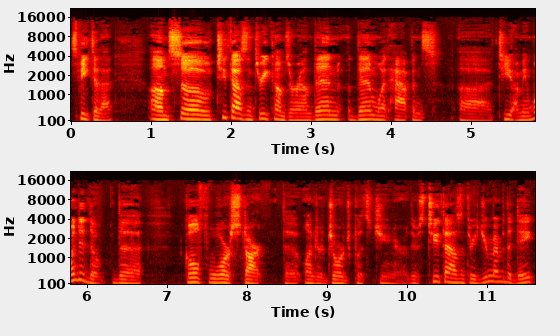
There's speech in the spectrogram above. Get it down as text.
speak to that. Um, so 2003 comes around. Then then what happens uh, to you? I mean, when did the the Gulf War start? The under George Bush Jr. There was 2003. Do you remember the date?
